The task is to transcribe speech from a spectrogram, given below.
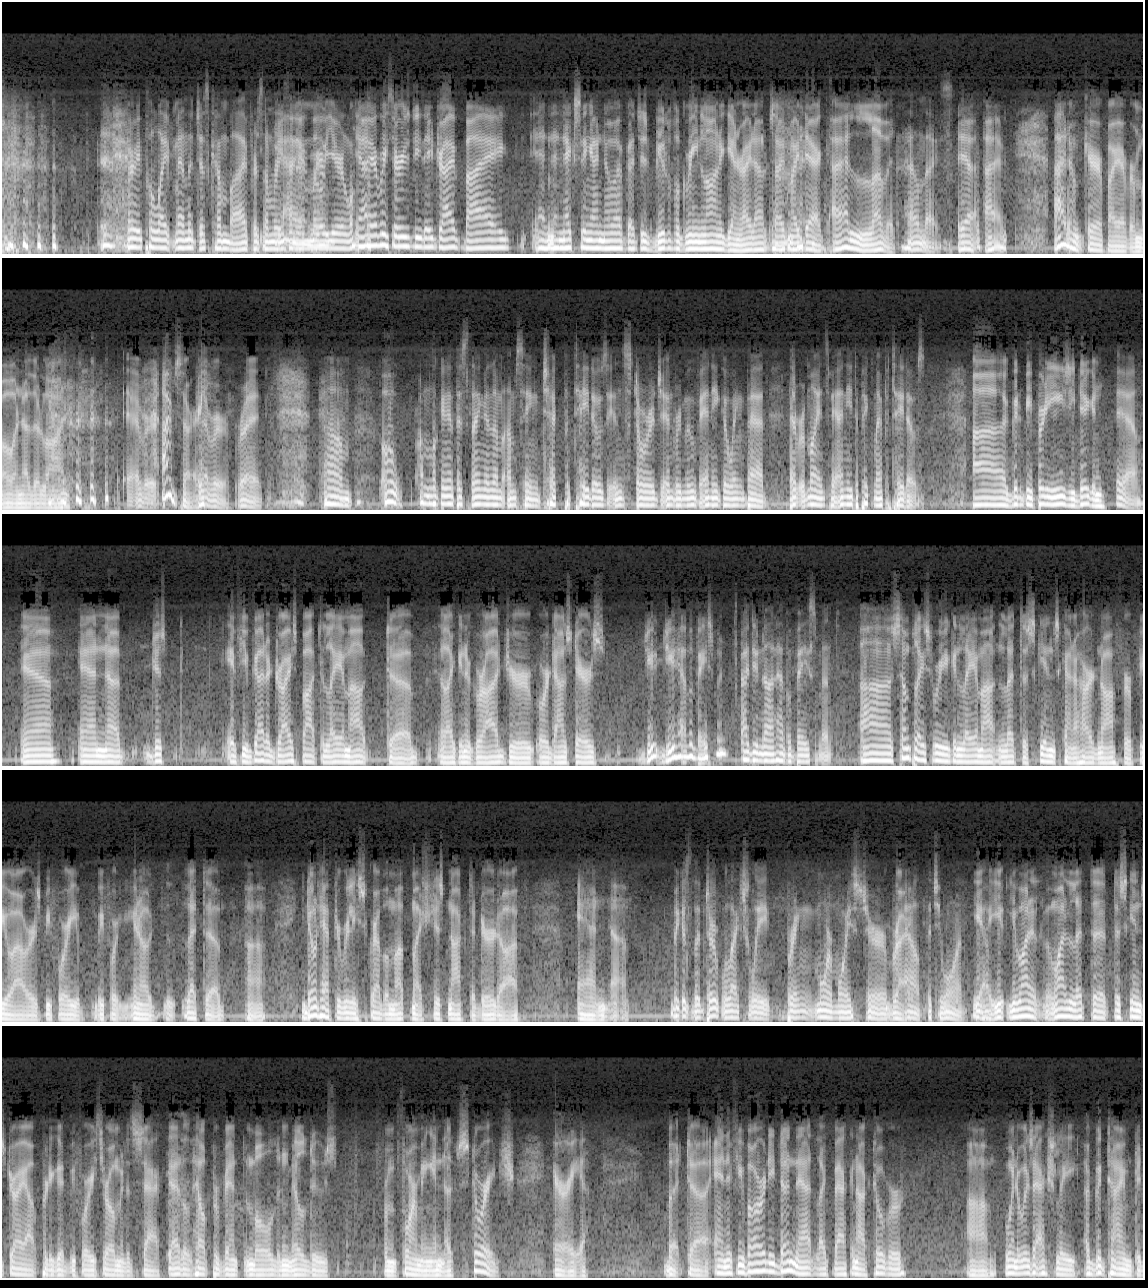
Very polite men that just come by for some reason and mow every- your lawn. yeah, every Thursday they drive by, and the next thing I know, I've got this beautiful green lawn again right outside my deck. I love it. How nice. Yeah, I, I don't care if I ever mow another lawn. Ever. I'm sorry. Ever, right. Um, oh, I'm looking at this thing and I'm, I'm seeing check potatoes in storage and remove any going bad. That reminds me, I need to pick my potatoes. Uh, going to be pretty easy digging. Yeah. Yeah, and uh, just if you've got a dry spot to lay them out, uh, like in a garage or, or downstairs, do you, do you have a basement? I do not have a basement. Uh, someplace where you can lay them out and let the skins kind of harden off for a few hours before you before you know let the uh, you don't have to really scrub them up much. Just knock the dirt off, and uh, Because the dirt will actually bring more moisture Right. out that you want. yeah, you you want to want to let the the skins dry out pretty good before you throw them into the sack. That'll help prevent the mold and mildews from forming in the storage area. But uh, and if you've already done that, like back in October, uh, when it was actually a good time to,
